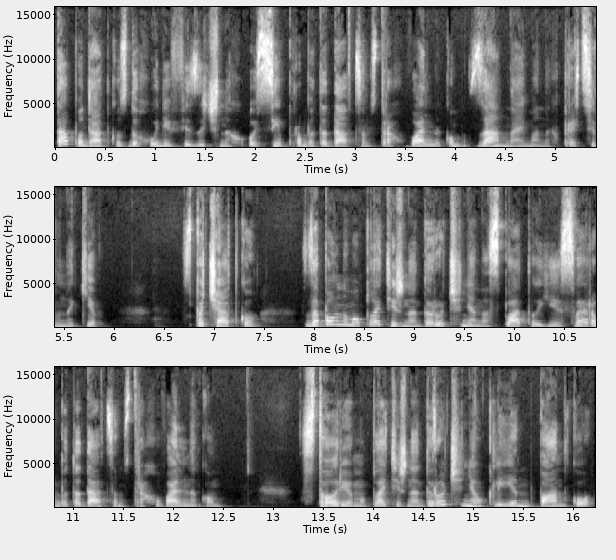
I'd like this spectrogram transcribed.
та податку з доходів фізичних осіб роботодавцем-страхувальником за найманих працівників. Спочатку заповнимо платіжне доручення на сплату ЄСВ роботодавцем-страхувальником. Створюємо платіжне доручення у клієнт банку.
